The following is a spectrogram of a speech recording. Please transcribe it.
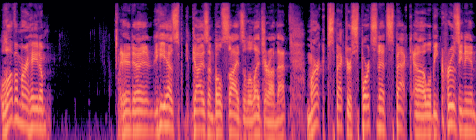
Love him or hate him. And uh, he has guys on both sides of the ledger on that. Mark Spector, Sportsnet Spec, uh, will be cruising in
